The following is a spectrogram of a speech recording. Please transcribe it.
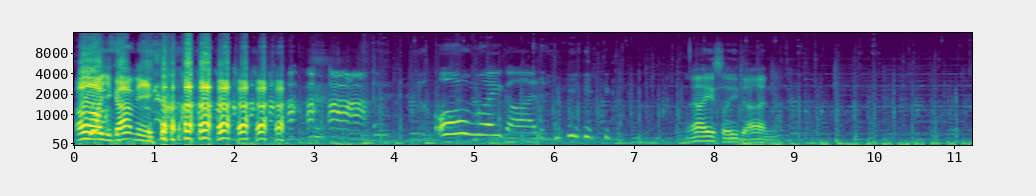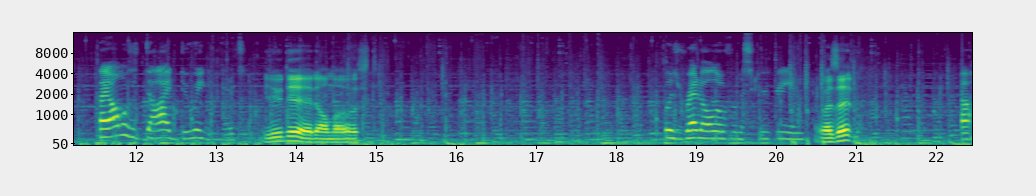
Oh, you got me. oh my god. Nicely done. I almost died doing it. You did almost. It was red all over my screen. Was it? Uh,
